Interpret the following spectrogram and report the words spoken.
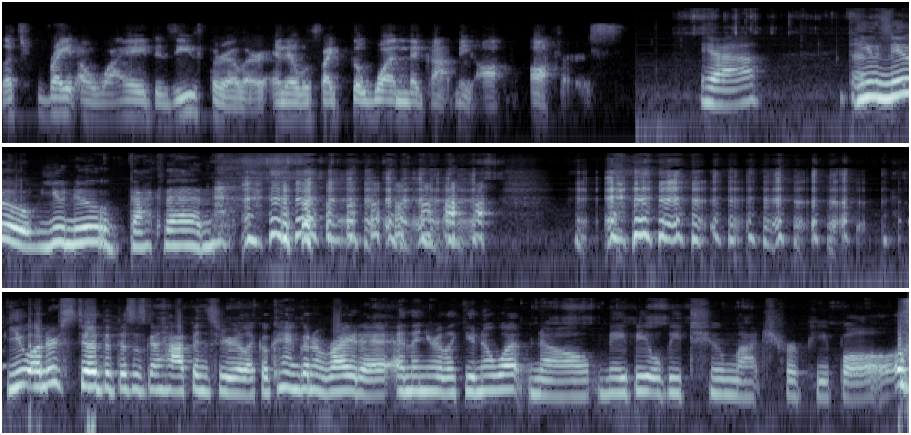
let's write a YA disease thriller. And it was like the one that got me off offers. Yeah. That's... You knew, you knew back then. you understood that this was going to happen, so you're like, okay, I'm going to write it. And then you're like, you know what? No, maybe it will be too much for people.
